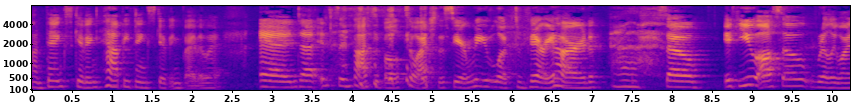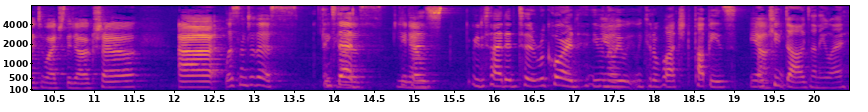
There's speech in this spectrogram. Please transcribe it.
on Thanksgiving. Happy Thanksgiving, by the way. And uh, it's impossible to watch this year. We looked very hard. so if you also really wanted to watch the dog show, uh, listen to this Instead, because, you know. we decided to record, even though we, we could have watched puppies Yeah. or cute dogs anyway.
